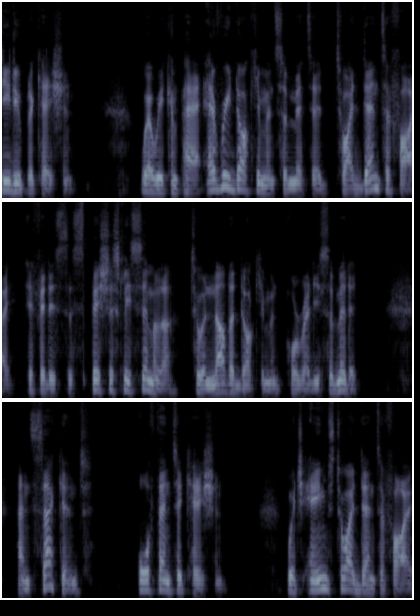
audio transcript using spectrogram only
deduplication, where we compare every document submitted to identify if it is suspiciously similar to another document already submitted. And second, authentication, which aims to identify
